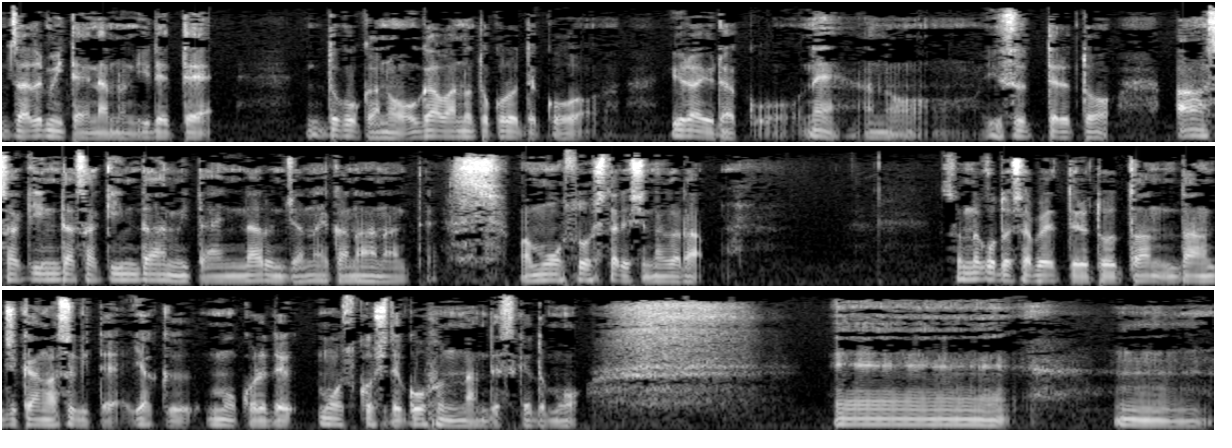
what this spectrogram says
ザルみたいなのに入れて、どこかの小川のところでこう、ゆらゆらこうね、あの、ゆすってると、ああ、砂金だ、砂金だ、みたいになるんじゃないかな、なんて、まあ、妄想したりしながら、そんなこと喋ってると、だんだん時間が過ぎて、約、もうこれで、もう少しで5分なんですけども、えー、うん。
